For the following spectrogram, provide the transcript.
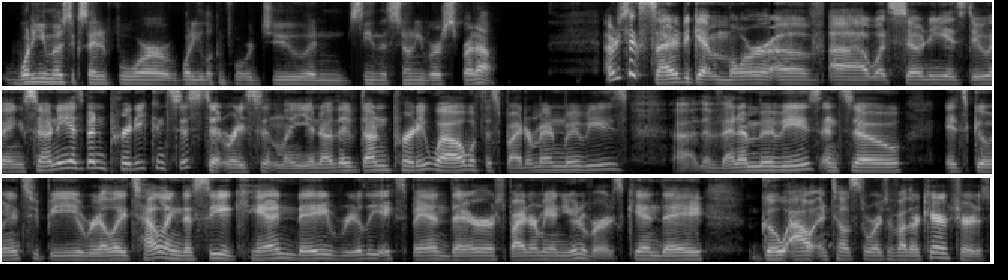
what are you most excited for? What are you looking forward to and seeing the Sony verse spread out? I'm just excited to get more of uh, what Sony is doing. Sony has been pretty consistent recently. You know, they've done pretty well with the Spider Man movies, uh, the Venom movies. And so it's going to be really telling to see can they really expand their Spider-Man universe? Can they go out and tell stories of other characters?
